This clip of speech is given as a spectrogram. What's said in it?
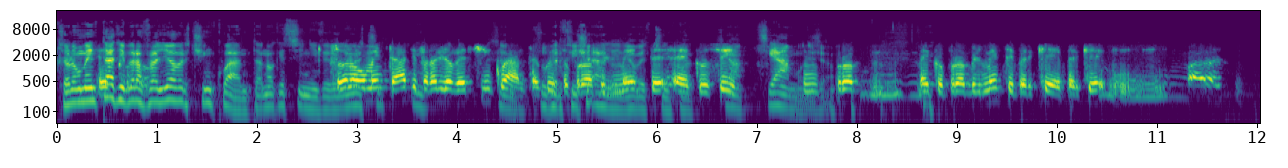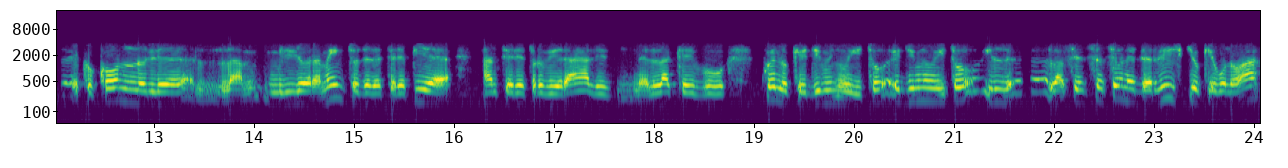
Sono aumentati ecco, però fra gli over 50, no? Che significa? Sono aumentati fra gli over 50, questo probabilmente, 50. ecco sì. No, siamo, diciamo. Pro, ecco, probabilmente perché? Perché mh, ecco, con il miglioramento delle terapie antiretrovirali nell'HIV, quello che è diminuito è diminuito il, la sensazione del rischio che uno ha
